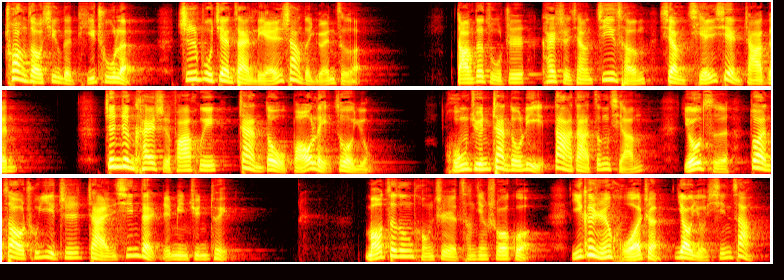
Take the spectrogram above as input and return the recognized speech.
创造性的提出了支部建在连上的原则。党的组织开始向基层、向前线扎根，真正开始发挥战斗堡垒作用。红军战斗力大大增强，由此锻造出一支崭新的人民军队。毛泽东同志曾经说过：“一个人活着要有心脏，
